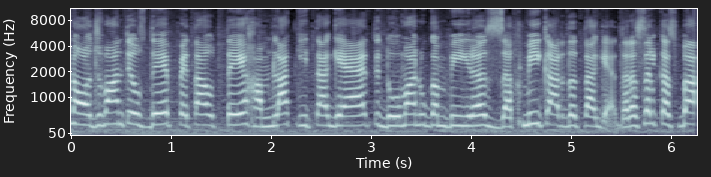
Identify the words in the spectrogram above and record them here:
ਨੌਜਵਾਨ ਤੇ ਉਸਦੇ ਪਿਤਾ ਉੱਤੇ ਹਮਲਾ ਕੀਤਾ ਗਿਆ ਹੈ ਤੇ ਦੋਵਾਂ ਨੂੰ ਗੰਭੀਰ ਜ਼ਖਮੀ ਕਰ ਦਿੱਤਾ ਗਿਆ ਦਰਅਸਲ ਕਸਬਾ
